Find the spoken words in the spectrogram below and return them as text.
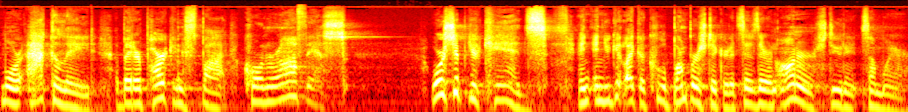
more accolade, a better parking spot, corner office. Worship your kids and, and you get like a cool bumper sticker that says they're an honor student somewhere.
